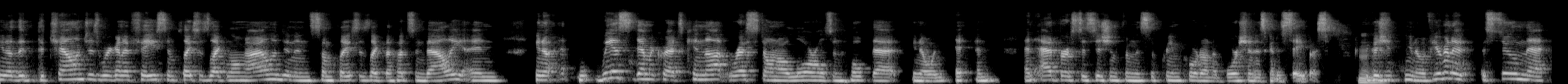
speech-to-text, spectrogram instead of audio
you know the, the challenges we're going to face in places like long island and in some places like the hudson valley. And you know we as democrats cannot rest on our laurels and hope that you know an, an, an adverse decision from the supreme court on abortion is going to save us. Mm-hmm. because you, you know if you're going to assume that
